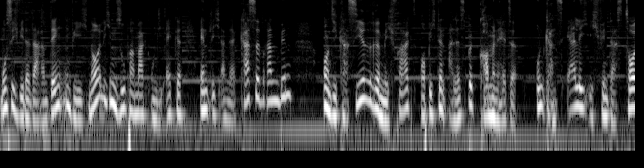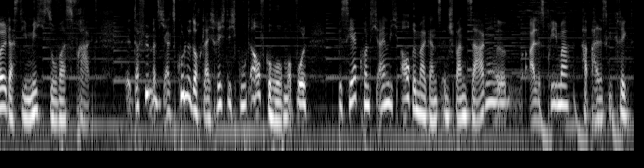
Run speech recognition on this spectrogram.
muss ich wieder daran denken, wie ich neulich im Supermarkt um die Ecke endlich an der Kasse dran bin und die Kassiererin mich fragt, ob ich denn alles bekommen hätte. Und ganz ehrlich, ich finde das toll, dass die mich sowas fragt. Äh, Da fühlt man sich als Kunde doch gleich richtig gut aufgehoben, obwohl bisher konnte ich eigentlich auch immer ganz entspannt sagen, äh, alles prima, hab alles gekriegt,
